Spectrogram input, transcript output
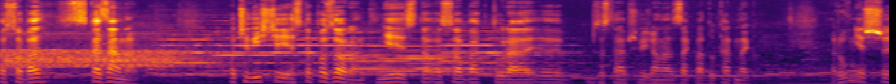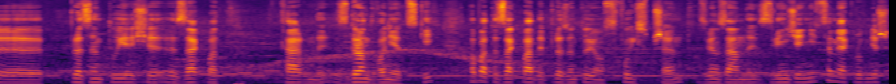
osoba skazana. Oczywiście jest to pozorąd, nie jest to osoba, która e, została przywieziona z zakładu karnego. Również e, prezentuje się zakład karny z Grąd Wonieckich. Oba te zakłady prezentują swój sprzęt związany z więziennicą, jak również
